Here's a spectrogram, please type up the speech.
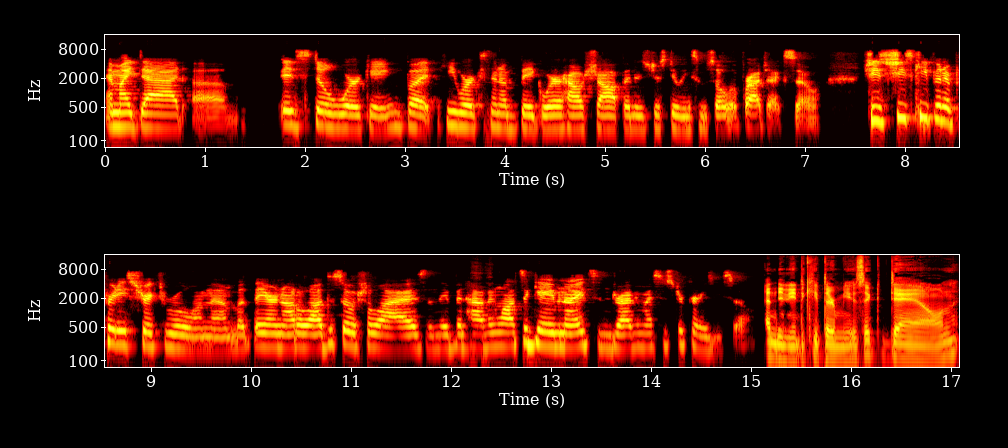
and my dad um, is still working, but he works in a big warehouse shop and is just doing some solo projects. So she's she's keeping a pretty strict rule on them, but they are not allowed to socialize, and they've been having lots of game nights and driving my sister crazy. So And they need to keep their music down,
